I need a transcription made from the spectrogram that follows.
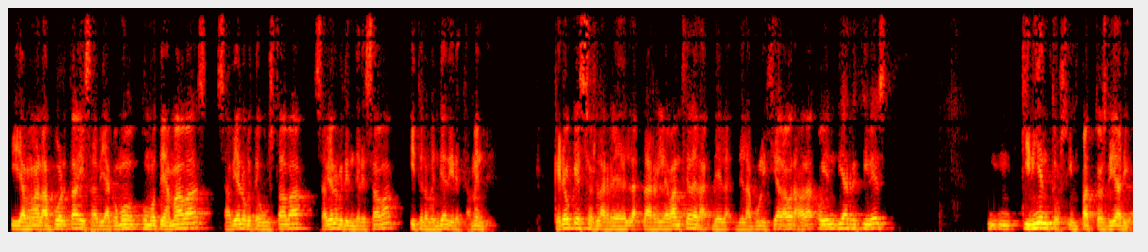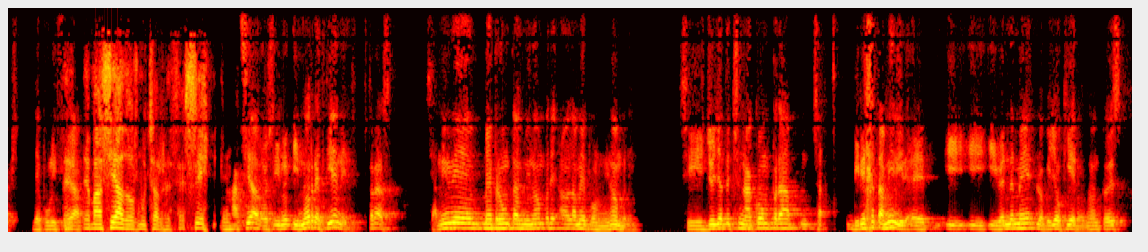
y llamaba a la puerta y sabía cómo, cómo te llamabas, sabía lo que te gustaba, sabía lo que te interesaba y te lo vendía directamente. Creo que eso es la, relevancia de la, publicidad ahora. Ahora, hoy en día recibes 500 impactos diarios de publicidad. demasiados muchas veces, sí. Demasiados y no, retienes. Ostras, si a mí me, me, preguntas mi nombre, háblame por mi nombre. Si yo ya te he hecho una compra, o dirígete a mí eh, y, y, véndeme lo que yo quiero, ¿no? Entonces,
